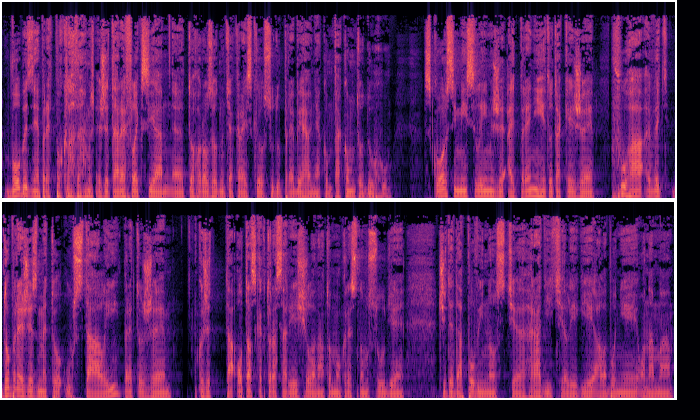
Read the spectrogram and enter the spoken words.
Vôbec nepredpokladám, že tá reflexia e, toho rozhodnutia Krajského súdu prebieha v nejakom takomto duchu. Skôr si myslím, že aj pre nich je to také, že fuha, veď dobre, že sme to ustáli, pretože akože tá otázka, ktorá sa riešila na tom okresnom súde, či teda povinnosť hradiť liek je alebo nie, ona má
